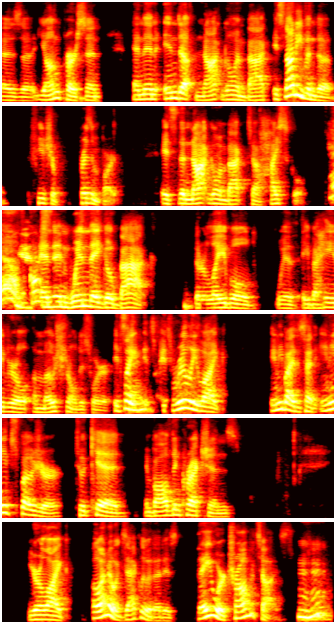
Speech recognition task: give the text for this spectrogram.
as a young person and then end up not going back it's not even the future prison part it's the not going back to high school yeah and, and then when they go back they're labeled with a behavioral emotional disorder it's like it's it's really like anybody that's had any exposure to a kid involved in corrections, you're like, oh, I know exactly what that is. They were traumatized. Mm-hmm.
